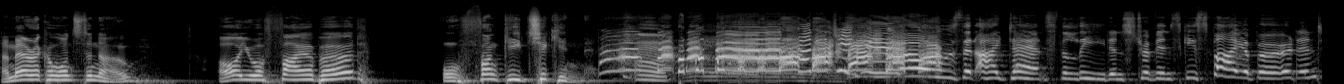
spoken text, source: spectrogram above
America wants to know are you a Firebird or funky chicken? He knows that I dance the lead in Stravinsky's Firebird, and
